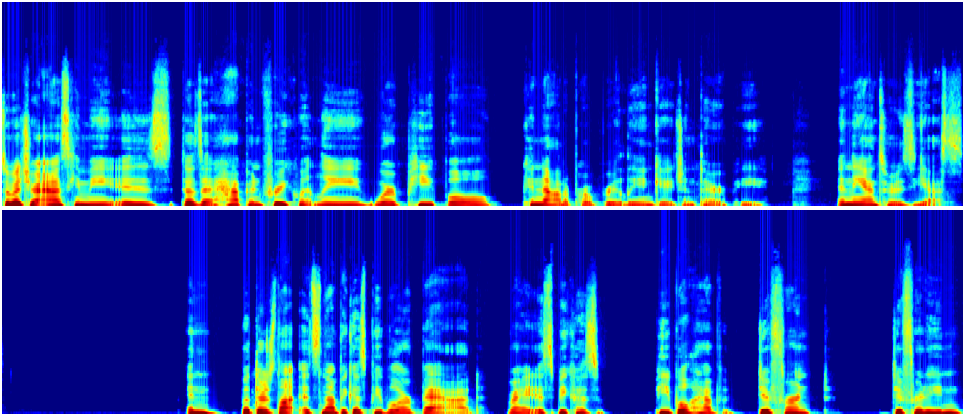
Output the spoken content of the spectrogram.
So, what you're asking me is Does it happen frequently where people cannot appropriately engage in therapy? And the answer is yes. And but there's not it's not because people are bad right? It's because people have different differing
